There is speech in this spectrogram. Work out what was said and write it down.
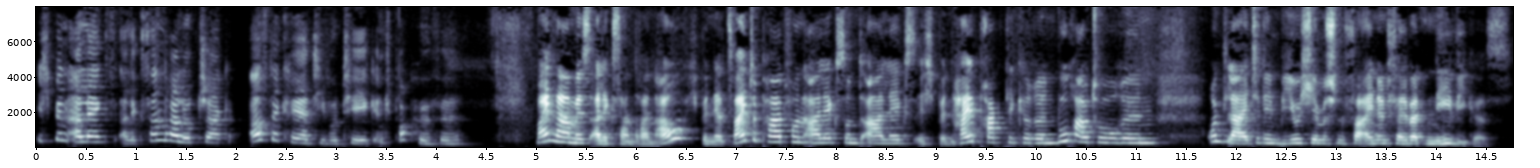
Ich bin Alex, Alexandra Lutschak aus der Kreativothek in Sprockhövel. Mein Name ist Alexandra Nau. Ich bin der zweite Part von Alex und Alex. Ich bin Heilpraktikerin, Buchautorin und leite den biochemischen Verein in Felbert-Neviges.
